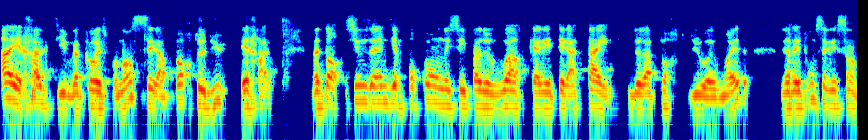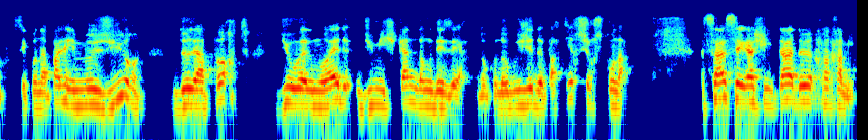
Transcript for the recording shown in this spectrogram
à la correspondance, c'est la porte du Echal. Maintenant, si vous allez me dire pourquoi on n'essaye pas de voir quelle était la taille de la porte du Moed, la réponse est simple c'est qu'on n'a pas les mesures de la porte du Moed du Mishkan dans le désert. Donc on est obligé de partir sur ce qu'on a. Ça, c'est la chita de Chachamim.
